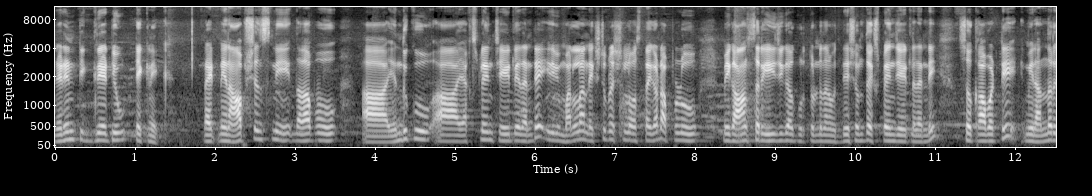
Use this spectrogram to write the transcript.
redintegrative technique right నేను ఆప్షన్స్ని దాదాపు ఎందుకు ఎక్స్ప్లెయిన్ చేయట్లేదంటే ఇవి మరలా నెక్స్ట్ ప్రశ్నలో వస్తాయి కాబట్టి అప్పుడు మీకు ఆన్సర్ ఈజీగా గుర్తుంటుందనే ఉద్దేశంతో ఎక్స్ప్లెయిన్ చేయట్లేదండి. సో కాబట్టి మీరు అందరూ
